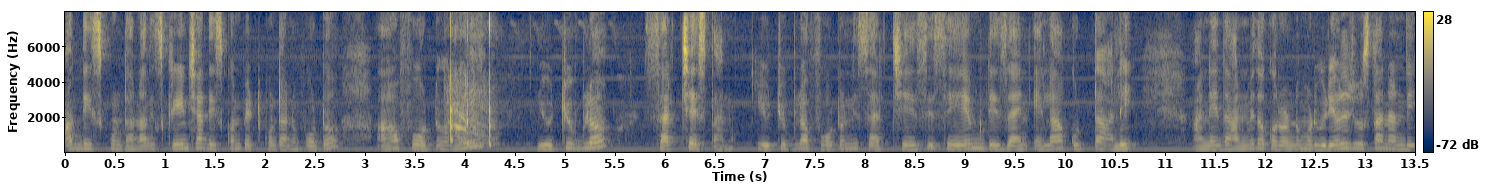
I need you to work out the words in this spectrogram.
అది తీసుకుంటాను. అది స్క్రీన్ షాట్ తీసుకొని పెట్టుకుంటాను ఫోటో. ఆ ఫోటోని యూట్యూబ్లో సెర్చ్ చేస్తాను. యూట్యూబ్లో ఫోటోని సెర్చ్ చేసి సేమ్ డిజైన్ ఎలా కుట్టాలి అనే దాని మీద ఒక రెండు మూడు వీడియోలు చూస్తానండి.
